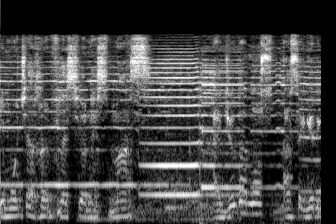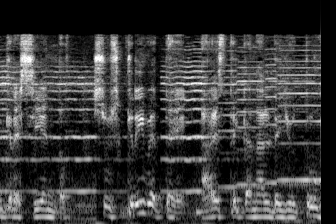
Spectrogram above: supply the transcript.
y muchas reflexiones más, Ayúdanos a seguir creciendo. Suscríbete a este canal de YouTube.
